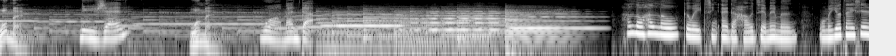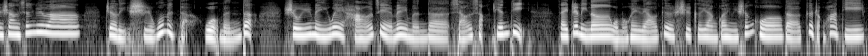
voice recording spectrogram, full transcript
我们，女人，我们，我们的。Hello，Hello，各位亲爱的好姐妹们，我们又在线上相遇啦！这里是我们的，我们的，属于每一位好姐妹们的小小天地。在这里呢，我们会聊各式各样关于生活的各种话题，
